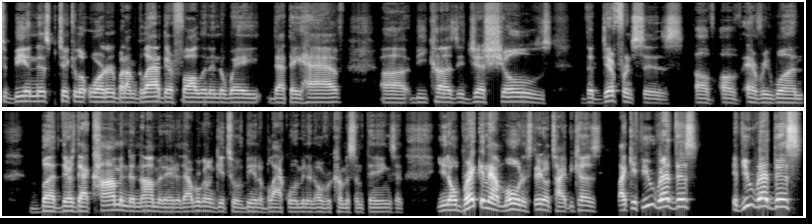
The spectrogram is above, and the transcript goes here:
to be in this particular order, but I'm glad they're falling in the way that they have, uh, because it just shows the differences of of everyone but there's that common denominator that we're going to get to of being a black woman and overcoming some things and you know breaking that mold and stereotype because like if you read this, if you read this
